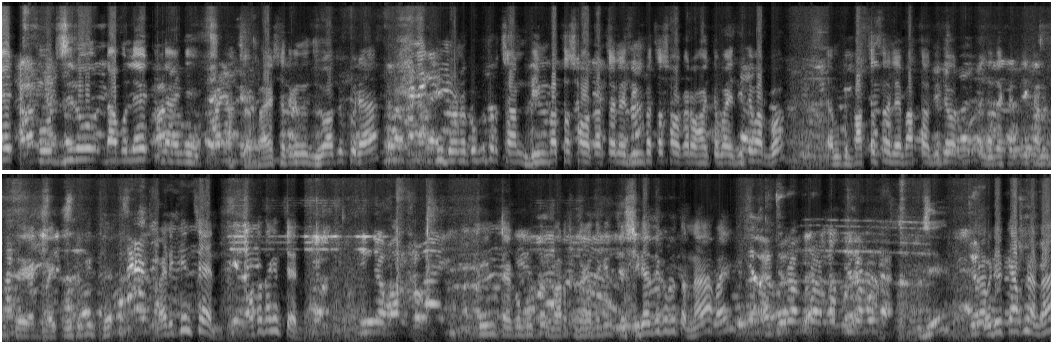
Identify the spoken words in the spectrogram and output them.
eight four zero double eight nine eight. আচ্ছা ভাইয়ের সাথে কিন্তু যোগাযোগ করে কি ধরনের কবুতর চান? ডিম বাচ্চা সহকার চাইলে ডিম বাচ্চা সহকারে হয়তো ভাই দিতে পারব? এমনকি বাচ্চা চাইলে বাচ্চা দিতে পারব। এই যে দেখেন এখানে এক ভাই কবুতর কিনছে। ভাইটি কিনছেন? কতটা কিনছেন? তিনটা কবুতর বারোশো টাকাতে কিনছে। সিরাজি কবুতর না ভাই? জি? ওইটা কি আপনার না?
